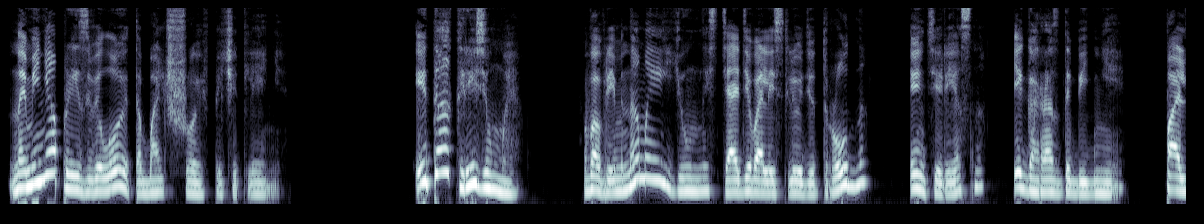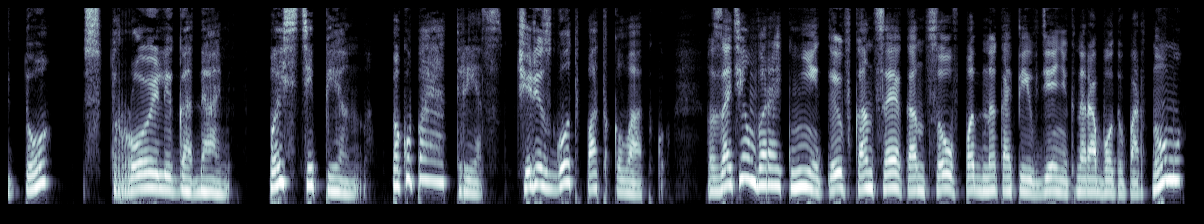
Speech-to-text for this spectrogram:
На меня произвело это большое впечатление. Итак, резюме. Во времена моей юности одевались люди трудно, интересно и гораздо беднее. Пальто Строили годами, постепенно, покупая отрез, через год подкладку, затем воротник и, в конце концов, поднакопив денег на работу портному,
